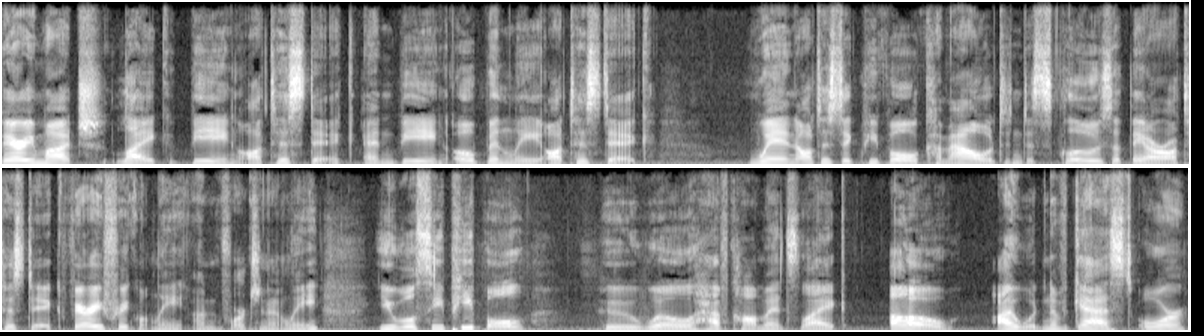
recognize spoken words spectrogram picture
very much like being autistic and being openly autistic. When autistic people come out and disclose that they are autistic, very frequently, unfortunately, you will see people who will have comments like, Oh, I wouldn't have guessed, or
